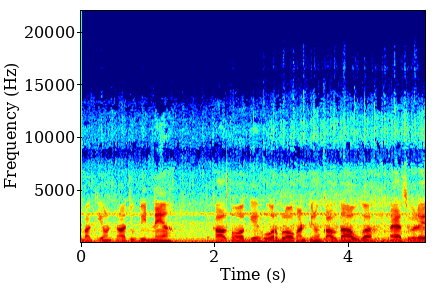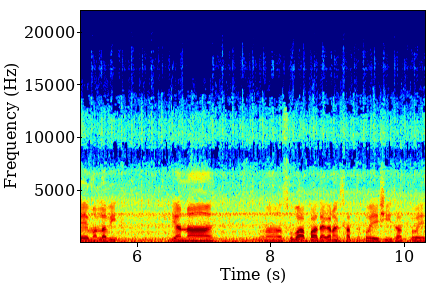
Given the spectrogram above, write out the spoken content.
ਬਾਕੀ ਹੁਣ ਚਾਹ ਚੂ ਪੀਨੇ ਆ ਤੇ ਕੱਲ ਤੋਂ ਅੱਗੇ ਹੋਰ ਬਲੌਗ ਕੰਟੀਨਿਊ ਕੱਲ ਦਾ ਆਊਗਾ। ਇਸ ਵੇਲੇ ਮਤਲਬ ਵੀ, ਜਾਂ ਨਾ ਸਵੇਰ ਪਾ ਦਿਆ ਕਰਾਂਗੇ 7 ਵਜੇ 6 7 ਵਜੇ।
